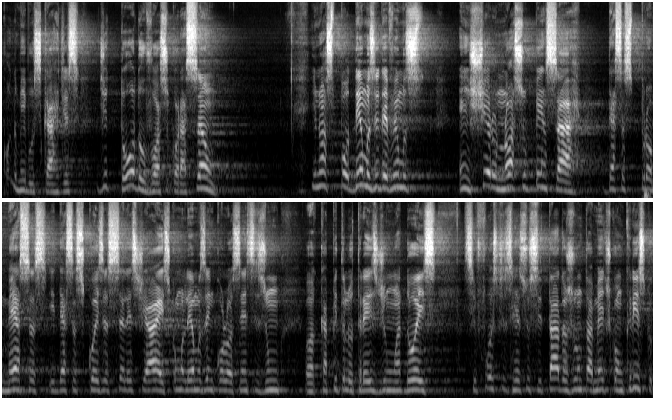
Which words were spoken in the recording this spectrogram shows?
quando me buscardes de todo o vosso coração. E nós podemos e devemos encher o nosso pensar dessas promessas e dessas coisas celestiais, como lemos em Colossenses 1, capítulo 3, de 1 a 2. Se fostes ressuscitados juntamente com Cristo,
